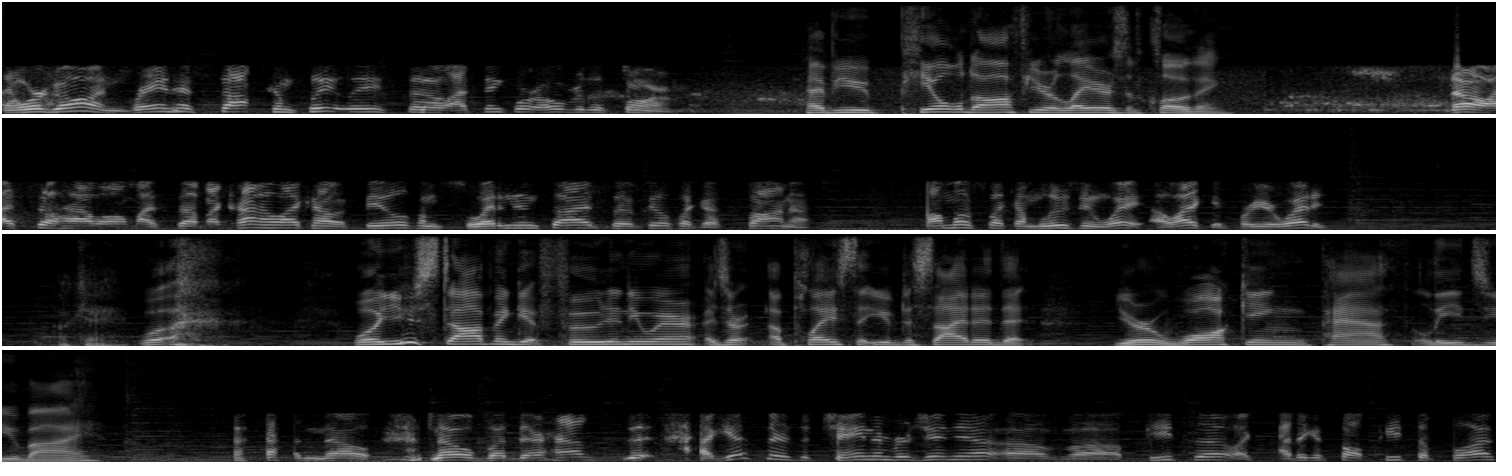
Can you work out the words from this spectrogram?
and we're going. Rain has stopped completely, so I think we're over the storm. Have you peeled off your layers of clothing? No, I still have all my stuff. I kind of like how it feels. I'm sweating inside, so it feels like a sauna, almost like I'm losing weight. I like it for your wedding. Okay. Well, will you stop and get food anywhere? Is there a place that you've decided that your walking path leads you by? no, no, but there have. I guess there's a chain in Virginia of uh, pizza. Like I think it's called Pizza Plus. Plus,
